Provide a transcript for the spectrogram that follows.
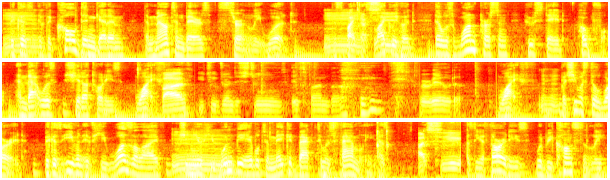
because if the cold didn't get him, the mountain bears certainly would. Despite Mm, this likelihood, there was one person who stayed hopeful, and that was Shiratori's wife. Five. YouTube joined the streams. It's fun, bro. For real though. wife. Mm-hmm. But she was still worried because even if he was alive, she knew he Mm. wouldn't be able to make it back to his family as, I see. as the authorities would be constantly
